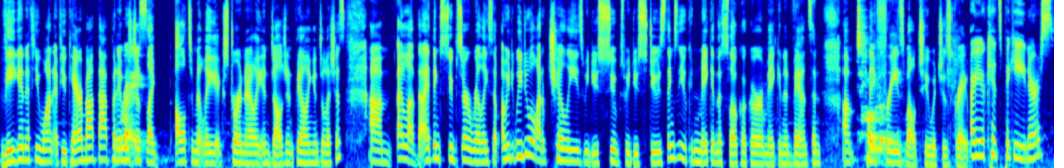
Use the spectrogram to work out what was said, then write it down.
vegan if you want, if you care about that, but it was Right. just like ultimately extraordinarily indulgent feeling and delicious. Um, I love that. I think soups are really simple. We, we do a lot of chilies, we do soups, we do stews, things that you can make in the slow cooker or make in advance. And um, they freeze well too, which is great. Are your kids picky eaters?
